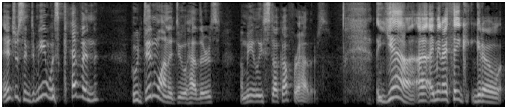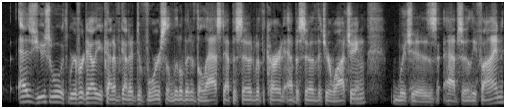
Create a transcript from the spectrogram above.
interesting to me was Kevin, who didn't want to do Heather's, immediately stuck up for Heather's. Yeah, I mean, I think you know as usual with Riverdale, you kind of got to divorce a little bit of the last episode with the current episode that you're watching, which is absolutely fine.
